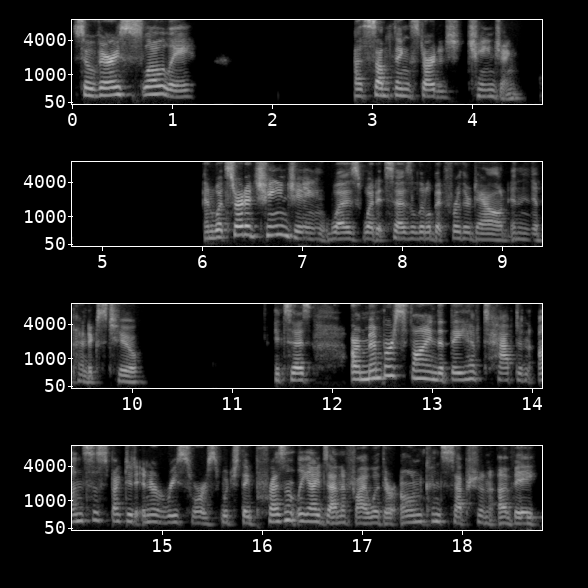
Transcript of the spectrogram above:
So very slowly, uh, something started changing. And what started changing was what it says a little bit further down in the appendix two. It says, Our members find that they have tapped an unsuspected inner resource, which they presently identify with their own conception of a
